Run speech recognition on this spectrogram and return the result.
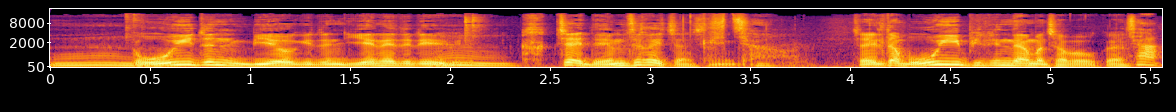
음. 오이든 미역이든 얘네들이 음. 각자의 냄새가 있지 않습니까? 그렇죠. 자 일단 오이 비린내 한번 잡아볼까요? 자,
